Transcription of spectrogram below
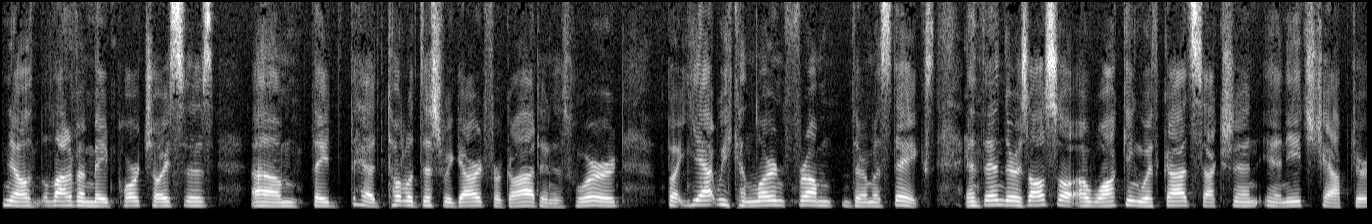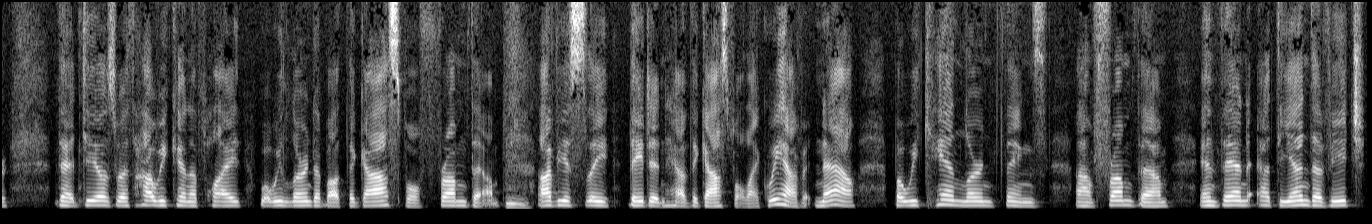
you know, a lot of them made poor choices. Um, they had total disregard for God and His Word, but yet we can learn from their mistakes. And then there's also a walking with God section in each chapter that deals with how we can apply what we learned about the gospel from them. Mm. Obviously, they didn't have the gospel like we have it now, but we can learn things uh, from them. And then at the end of each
